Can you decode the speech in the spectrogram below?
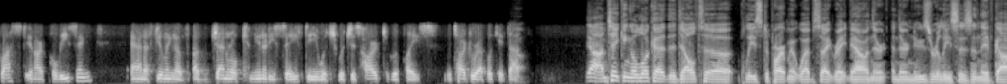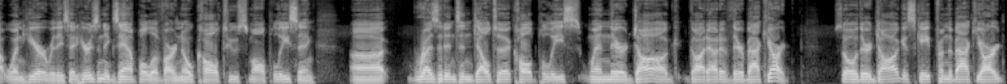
trust in our policing and a feeling of, of general community safety, which which is hard to replace. It's hard too replicate that. Yeah, I'm taking a look at the Delta Police Department website right now and their and their news releases, and they've got one here where they said, "Here's an example of our no call to small policing." Uh, resident in Delta called police when their dog got out of their backyard. So their dog escaped from the backyard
